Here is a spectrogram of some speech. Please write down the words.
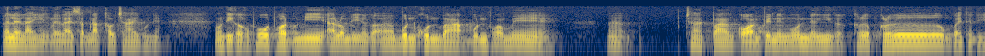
ไม่หลายๆอย่างหลาย ๆสำนักเขาใช้พวกเนี้ยบางทีเขาก็พูด พอมีอารมณ์ดีนะก็บุญคุณบาป บุญพ่อแม่ชาติปางก่อนเป็นอย่างงุ้นอย่างนี้ก็เคลิบเคลิ้มไปแต่ดี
